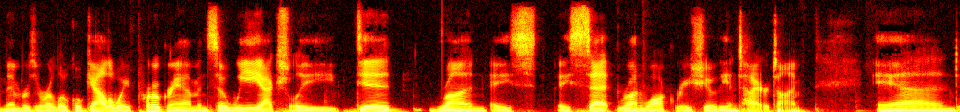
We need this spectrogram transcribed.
members of our local Galloway program. And so we actually did run a a set run walk ratio the entire time. And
